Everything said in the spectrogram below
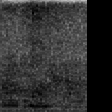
Thank you.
